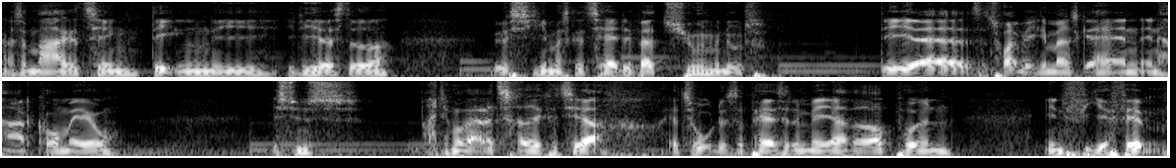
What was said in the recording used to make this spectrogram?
altså marketing-delen i, i de her steder, vil sige, at man skal tage det hver 20 minut. Det er, så tror jeg virkelig, man skal have en, en hardcore mave. Jeg synes, ej, det må være hver tredje kvarter. Jeg tog det, så passer det med, at jeg har været op på en, en 4-5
